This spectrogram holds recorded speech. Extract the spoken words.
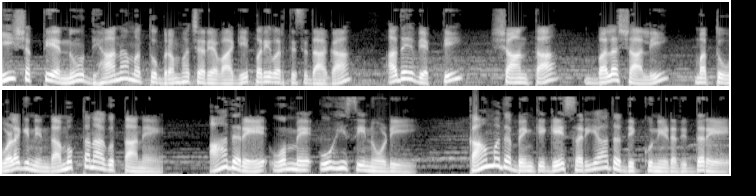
ಈ ಶಕ್ತಿಯನ್ನು ಧ್ಯಾನ ಮತ್ತು ಬ್ರಹ್ಮಚರ್ಯವಾಗಿ ಪರಿವರ್ತಿಸಿದಾಗ, ಅದೇ ವ್ಯಕ್ತಿ ಶಾಂತ, ಬಲಶಾಲಿ ಮತ್ತು ಒಳಗಿನಿಂದ ಮುಕ್ತನಾಗುತ್ತಾನೆ. ಆದರೆ ಒಮ್ಮೆ ಊಹಿಸಿ ನೋಡಿ. ಕಾಮದ ಬೆಂಕಿಗೆ ಸರಿಯಾದ ದಿಕ್ಕು ನೀಡದಿದ್ದರೆ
